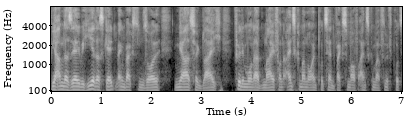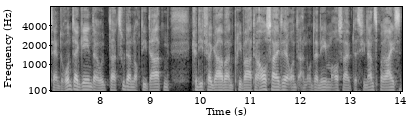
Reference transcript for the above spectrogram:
Wir haben dasselbe hier. Das Geldmengenwachstum soll im Jahresvergleich für den Monat Mai von 1,9 Prozent Wachstum auf 1,5 Prozent runtergehen. Dazu dann noch die Daten Kreditvergabe an private Haushalte und an Unternehmen außerhalb des Finanzbereichs.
